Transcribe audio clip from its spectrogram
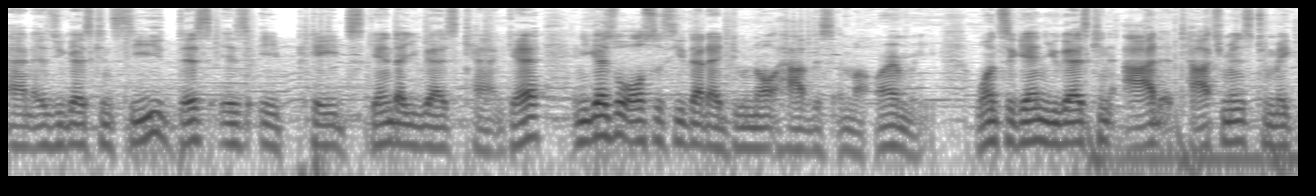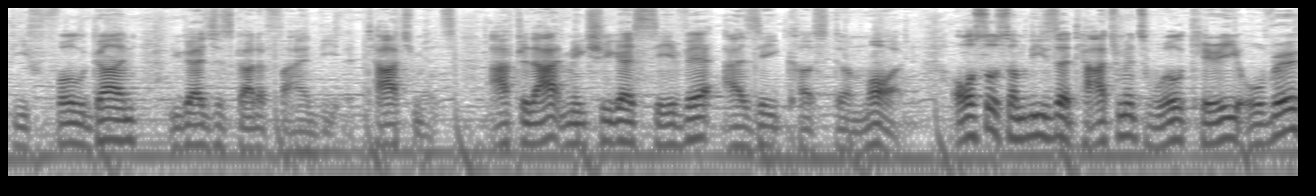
and as you guys can see this is a paid skin that you guys can't get. And you guys will also see that I do not have this in my armory. Once again you guys can add attachments to make the full gun you guys just gotta find the attachments. After that make sure you guys save it as a custom mod. Also some of these attachments will carry over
